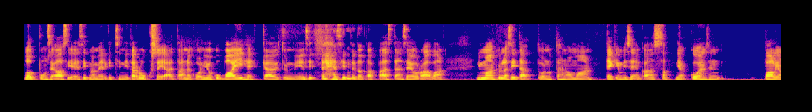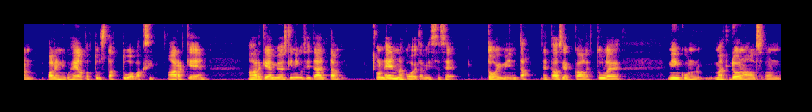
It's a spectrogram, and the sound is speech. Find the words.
loppuun se asia. Ja sitten mä merkitsin niitä rukseja, että aina kun on joku vaihe käyty, niin sitten, sitten tota, päästään seuraavaan. Niin mä oon kyllä sitä tuonut tähän omaan tekemiseen kanssa ja koen sen paljon, paljon niin kuin helpotusta tuovaksi arkeen. Arkeen myöskin niin kuin sitä, että on ennakoitavissa se toiminta, että asiakkaalle tulee niin kuin McDonald's on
